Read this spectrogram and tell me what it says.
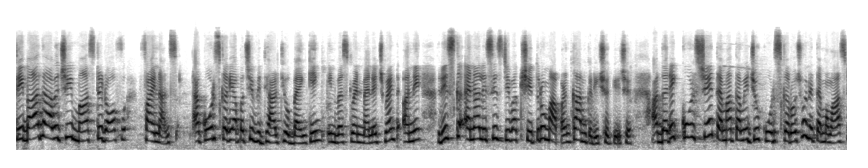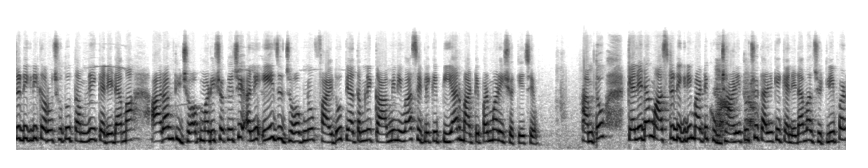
તે બાદ આવે છે માસ્ટર ઓફ ફાઇનાન્સ. આ કોર્સ કર્યા પછી વિદ્યાર્થીઓ બેન્કિંગ ઇન્વેસ્ટમેન્ટ મેનેજમેન્ટ અને રિસ્ક એનાલિસિસ જેવા ક્ષેત્રોમાં પણ કામ કરી શકે છે. આ દરેક કોર્સ છે, તેમાં તમે જો કોર્સ કરો છો અને તેમાં માસ્ટર ડિગ્રી કરો છો, તો તમને કેનેડામાં આરામથી જોબ મળી શકે છે અને એ જ જોબનો ફાયદો ત્યાં તમને કામી નિવાસ એટલે કે પીઆર માટે પણ મળી શકે છે. આમ તો કેનેડા માસ્ટર ડિગ્રી માટે ખૂબ જાણીતું છે, કારણ કે કેનેડામાં જેટલી પણ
